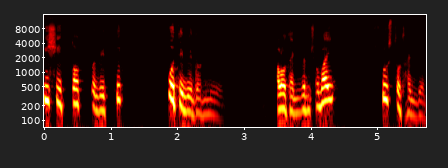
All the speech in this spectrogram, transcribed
কৃষি তত্ত্ব ভিত্তিক প্রতিবেদন নিয়ে। ভালো থাকবেন সবাই, সুস্থ থাকবেন।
